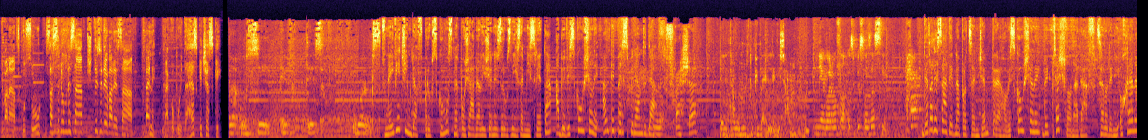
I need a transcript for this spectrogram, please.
12 kusů, za 74,90. Penny, nakupujte hezky česky. V největším DAV průzkumu jsme požádali ženy z různých zemí světa, aby vyzkoušeli antiperspirant DAV. Le trovo molto più belle, diciamo. E agora vou falar com as pessoas assim. 91% žen, které ho vyzkoušeli, by přešlo na DAV. Celodenní ochrana,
